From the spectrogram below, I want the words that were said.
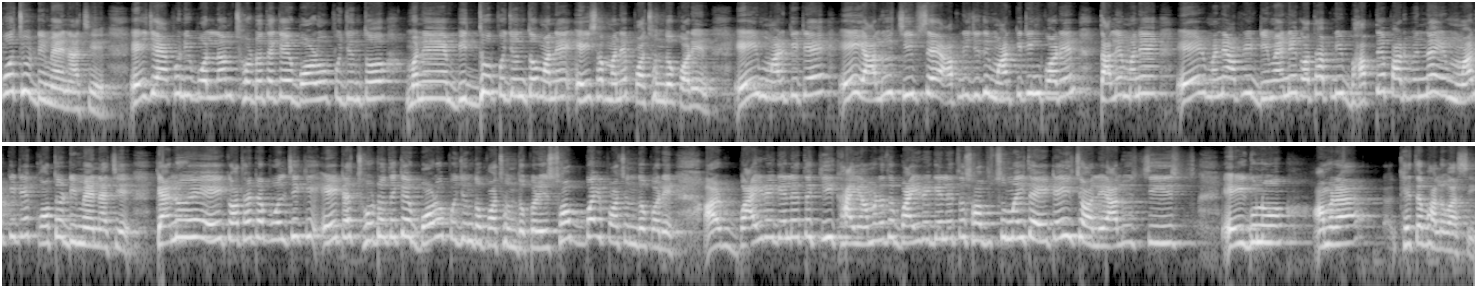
প্রচুর ডিম্যান্ড আছে। এই যে এখনই বললাম, ছোট থেকে বড় পর্যন্ত মানে বৃদ্ধ পর্যন্ত মানে এই সব মানে পছন্দ করেন। এই মার্কেটে এই আলু চিপসে আপনি যদি মার্কেটিং করেন, তাহলে মানে এর মানে আপনি ডিম্যান্ডের কথা আপনি ভাবতে পারবেন না এর মার্কেটে কত ডিম্যান্ড আছে। কেন এই কথাটা বলছি কি, এইটা ছোট থেকে বড় পর্যন্ত পছন্দ করে, সবাই পছন্দ করে। আর বাইরে গেলে তো কি খাই? আমরা তো বাইরে গেলে তো সব সময় তো এটাই চলে, আলু চিপস, এইগুলো। আমরা খেতে ভালোবাসি।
